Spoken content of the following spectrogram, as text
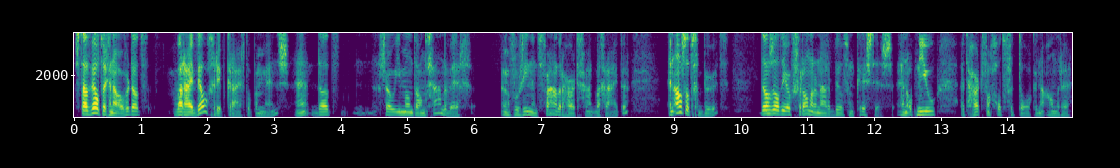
Staat wel tegenover dat waar hij wel grip krijgt op een mens, hè, dat zo iemand dan gaandeweg een voorzienend vaderhart gaat begrijpen. En als dat gebeurt, dan zal hij ook veranderen naar het beeld van Christus. En opnieuw het hart van God vertolken naar anderen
